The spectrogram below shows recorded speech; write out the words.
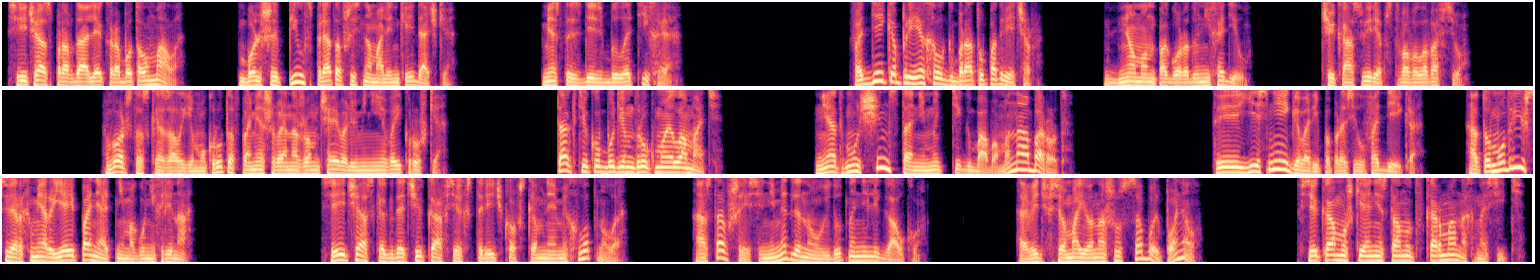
Сейчас, правда, Олег работал мало. Больше пил, спрятавшись на маленькой дачке. Место здесь было тихое. Фаддейка приехал к брату под вечер. Днем он по городу не ходил. Чека свирепствовала вовсю. Вот что сказал ему Крутов, помешивая ножом чай в алюминиевой кружке. «Тактику будем, друг мой, ломать. Не от мужчин станем идти к бабам, а наоборот». «Ты ясней говори», — попросил Фаддейка. «А то мудришь сверх меры, я и понять не могу ни хрена». Сейчас, когда чека всех старичков с камнями хлопнула, Оставшиеся немедленно уйдут на нелегалку. А ведь все мое ношу с собой, понял? Все камушки они станут в карманах носить.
